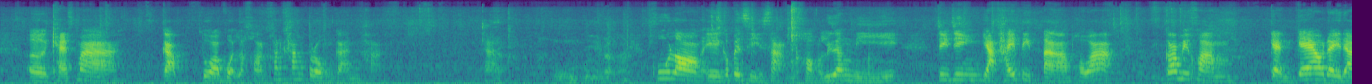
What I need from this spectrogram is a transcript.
ๆเออแคสมากับตัวบทละครค่อนข้างตรงกันค่ะใช่ผู้คุณนี่นะคะคู่รองเองก็เป็นสีสันของเรื่องนี้ จริงๆ อยากให้ติดตาม เพราะว่าก็มีความแก่นแก้วใด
